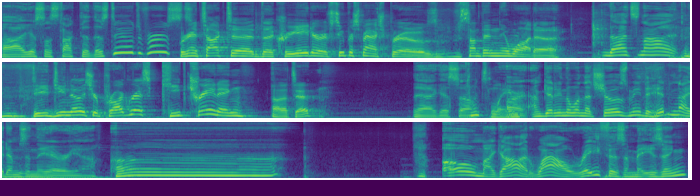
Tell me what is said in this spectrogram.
Uh, I guess let's talk to this dude first. We're gonna talk to the creator of Super Smash Bros. Something Iwata. That's not. Do you, do you notice your progress? Keep training. Oh, that's it. Yeah, I guess so. That's lame. All right, I'm getting the one that shows me the hidden items in the area. Uh, Oh my god! Wow, Wraith is amazing.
